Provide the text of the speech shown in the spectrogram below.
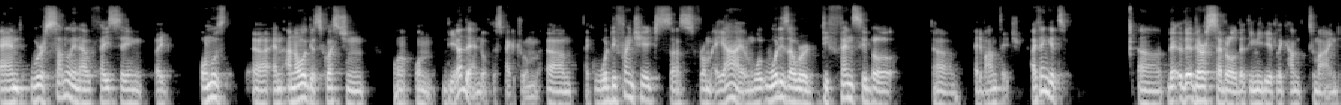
And we're suddenly now facing like almost uh, an analogous question on, on, the other end of the spectrum. Um, like what differentiates us from AI and what, what is our defensible uh, advantage? I think it's uh, th- th- there are several that immediately come to mind.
